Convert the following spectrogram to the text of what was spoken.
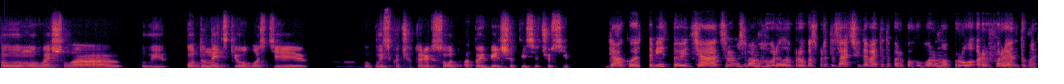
то мова йшла по Донецькій області ну, близько 400, а то й більше тисяч осіб. Дякую за відповідь. Це ми з вами говорили про паспортизацію. Давайте тепер поговоримо про референдуми.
